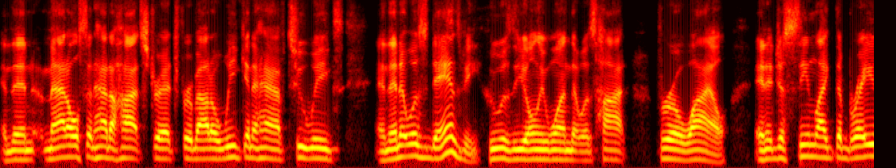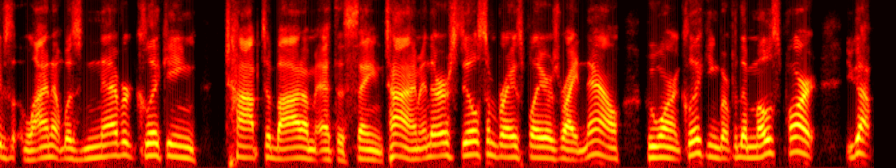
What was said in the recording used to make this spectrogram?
And then Matt Olson had a hot stretch for about a week and a half, two weeks. And then it was Dansby, who was the only one that was hot for a while. And it just seemed like the Braves lineup was never clicking top to bottom at the same time. And there are still some Braves players right now who aren't clicking, but for the most part, you got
